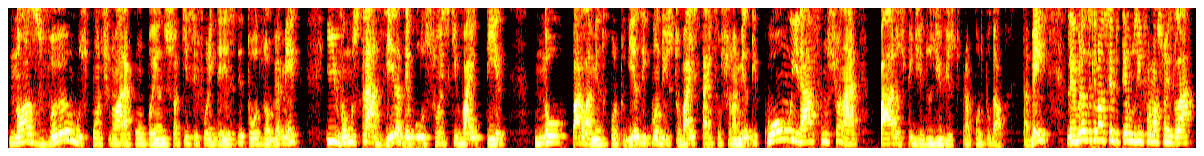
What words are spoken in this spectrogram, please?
nós vamos continuar acompanhando isso aqui se for interesse de todos, obviamente, e vamos trazer as evoluções que vai ter no parlamento português e quando isto vai estar em funcionamento e como irá funcionar para os pedidos de visto para Portugal, tá bem? Lembrando que nós sempre temos informações lá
